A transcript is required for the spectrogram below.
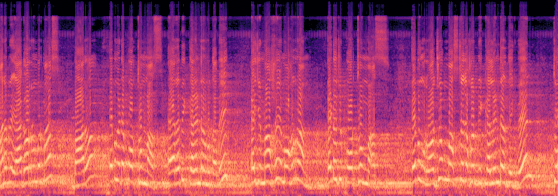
মানে আপনার এগারো নম্বর মাস, বারো এবং এটা প্রথম মাস। অ্যারাবিক ক্যালেন্ডার মোতাবেক এই যে মাহে মহরম, এটা হচ্ছে প্রথম মাস। এবং রজব মাসটা যখন আপনি ক্যালেন্ডার দেখবেন তো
